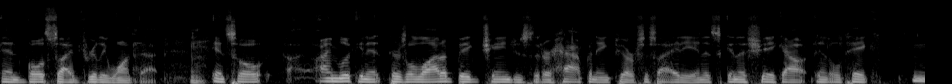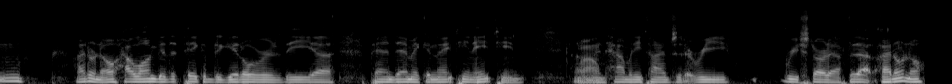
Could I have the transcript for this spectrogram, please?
and both sides really want that. And so I'm looking at there's a lot of big changes that are happening to our society, and it's going to shake out, and it'll take. Mm, I don't know how long did it take them to get over the uh, pandemic in 1918, um, and how many times did it re restart after that? I don't know.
